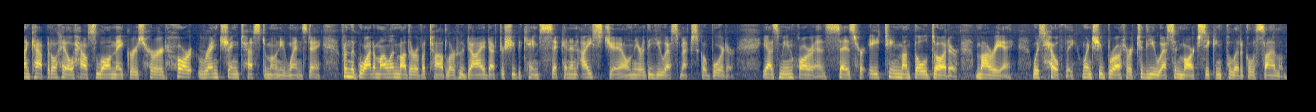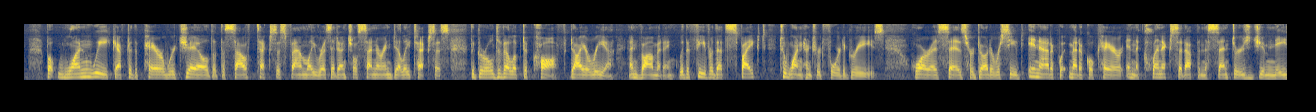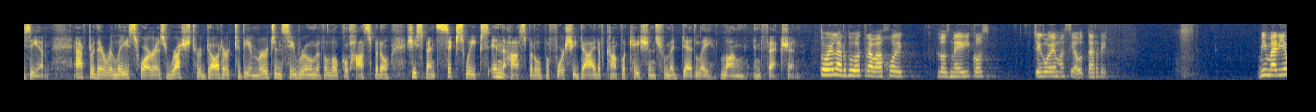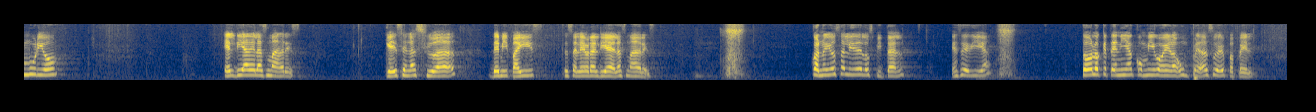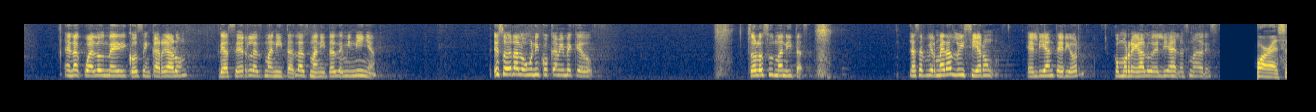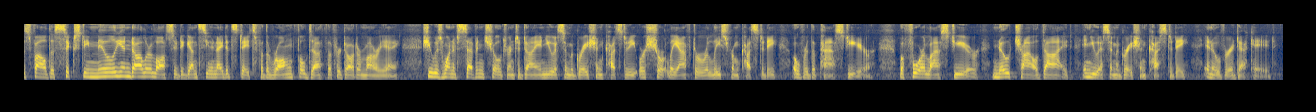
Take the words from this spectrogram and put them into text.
On Capitol Hill, House lawmakers heard heart-wrenching testimony Wednesday from the Guatemalan mother of a toddler who died after she became sick in an ICE jail near the U.S.-Mexico border. Yasmin Juarez says her 18-month-old daughter, Mariee, was healthy when she brought her to the U.S. in March seeking political asylum. But one week after the pair were jailed at the South Texas Family Residential Center in Dilley, Texas, the girl developed a cough, diarrhea, and vomiting with a fever that spiked spiked to 104 degrees. Juarez says her daughter received inadequate medical care in the clinic set up in the center's gymnasium. After their release, Juarez rushed her daughter to the emergency room of the local hospital. She spent six weeks in the hospital before she died of complications from a deadly lung infection. Todo el arduo trabajo de los médicos llegó demasiado tarde. Mi María murió el Día de las Madres, que es en la ciudad de mi país, se celebra el Día de las Madres. Cuando yo salí del hospital ese día, todo lo que tenía conmigo era un pedazo de papel en la cual los médicos se encargaron de hacer las manitas, las manitas de mi niña. Eso era lo único que a mí me quedó. Solo sus manitas. Las enfermeras lo hicieron el día anterior como regalo del Día de las Madres. Juarez has filed a $60 million lawsuit against the United States for the wrongful death of her daughter, Mariee. She was one of seven children to die in U.S. immigration custody or shortly after release from custody over the past year. Before last year, no child died in U.S. immigration custody in over a decade.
